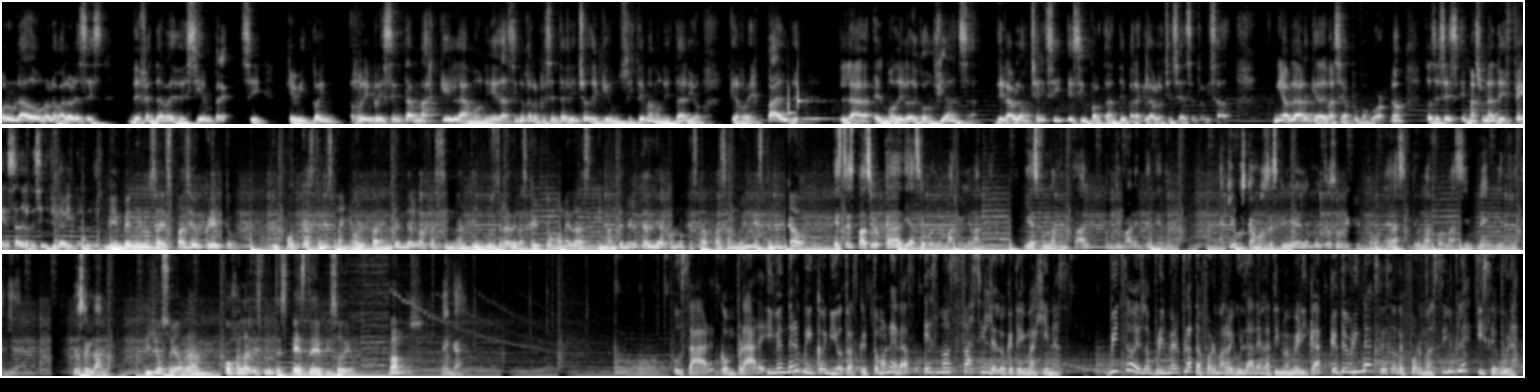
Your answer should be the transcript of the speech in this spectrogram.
por un lado, uno de los valores es defender desde siempre, ¿sí? que Bitcoin representa más que la moneda, sino que representa el hecho de que un sistema monetario que respalde el modelo de confianza de la blockchain sí es importante para que la blockchain sea descentralizada. Ni hablar que además sea proof of work, ¿no? Entonces es, más una defensa de lo que significa Bitcoin. Bienvenidos a Espacio Cripto, tu podcast en español para entender la fascinante industria de las criptomonedas y mantenerte al día con lo que está pasando en este mercado. Este espacio cada día se vuelve más relevante y es fundamental continuar entendiéndolo. Aquí buscamos describir elementos sobre criptomonedas de una forma simple y entretenida. Yo soy Lalo. Y yo soy Abraham. Ojalá disfrutes este episodio. Vamos. Venga. Usar, comprar y vender Bitcoin y otras criptomonedas es más fácil de lo que te imaginas. Bitso es la primer plataforma regulada en Latinoamérica que te brinda acceso de forma simple y segura.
